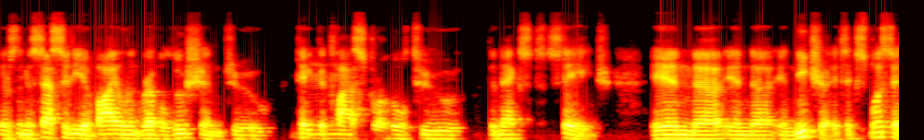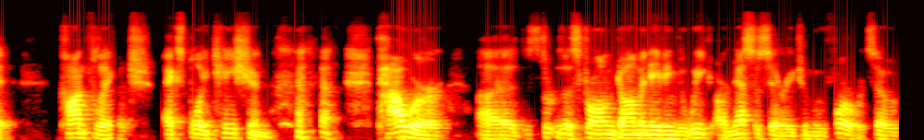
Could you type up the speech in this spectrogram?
there's the necessity of violent revolution to take mm-hmm. the class struggle to the next stage. In uh, in uh, in Nietzsche, it's explicit conflict, exploitation, power, uh, the strong dominating the weak are necessary to move forward. So,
